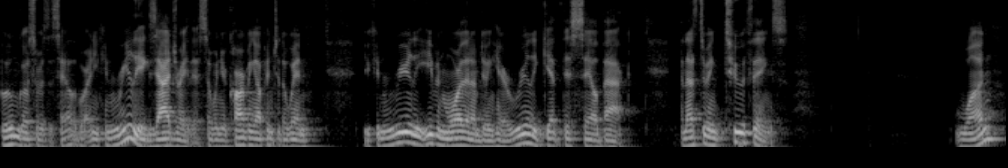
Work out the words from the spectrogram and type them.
Boom goes towards the sail of the board, and you can really exaggerate this. So when you're carving up into the wind, you can really, even more than I'm doing here, really get this sail back. And that's doing two things. One,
